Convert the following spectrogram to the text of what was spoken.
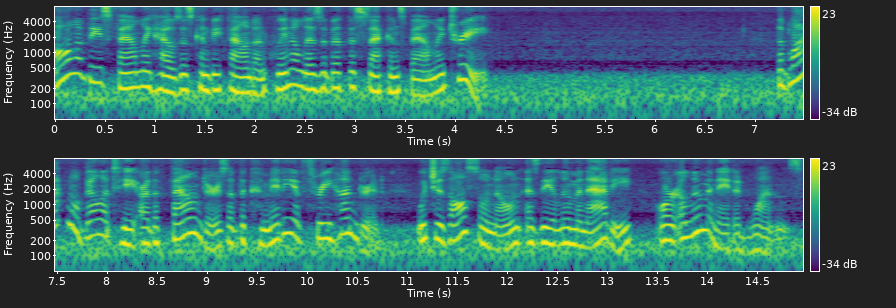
All of these family houses can be found on Queen Elizabeth II's family tree. The black nobility are the founders of the Committee of 300, which is also known as the Illuminati or Illuminated Ones.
